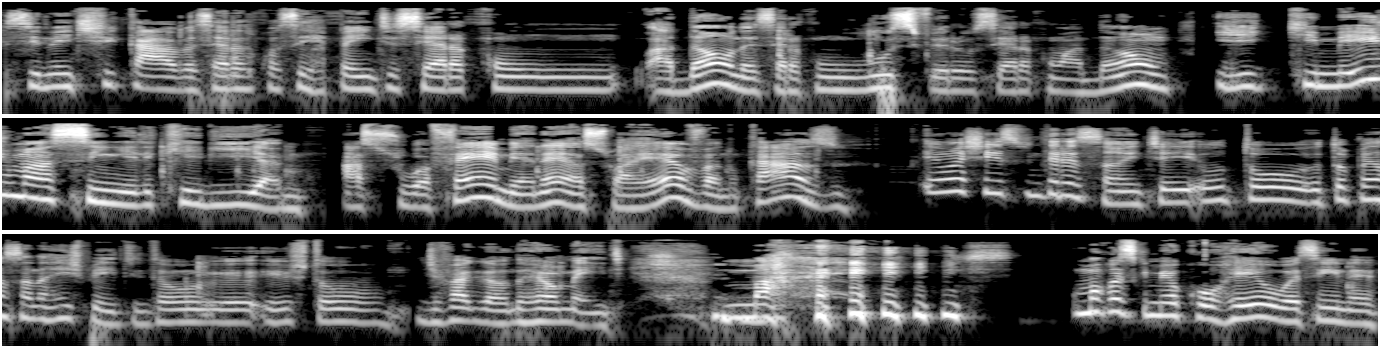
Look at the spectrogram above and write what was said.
Se identificava se era com a serpente, se era com Adão, né? Se era com Lúcifer ou se era com Adão. E que mesmo assim ele queria a sua fêmea, né? A sua Eva, no caso eu achei isso interessante. Eu tô, eu tô pensando a respeito, então eu, eu estou divagando realmente. Mas Uma coisa que me ocorreu, assim, né,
